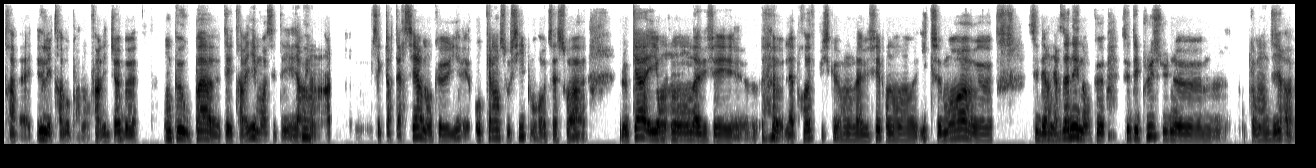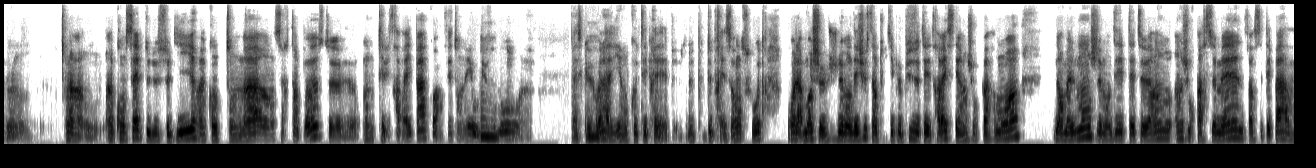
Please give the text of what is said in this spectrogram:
les travaux, pardon, enfin, les jobs, on peut ou pas euh, télétravailler. Moi, c'était un, secteur tertiaire, donc euh, il n'y avait aucun souci pour euh, que ça soit le cas. Et on, avait fait la preuve, puisqu'on l'avait fait pendant X mois ces dernières années. Donc, c'était plus une, comment dire, un, concept de se dire, quand on a un certain poste, on ne télétravaille pas, quoi. En fait, on est au mmh. Parce que mmh. voilà, il y a un côté de, présence ou autre. Voilà, moi, je, demandais juste un tout petit peu plus de télétravail, c'était un jour par mois. Normalement, je demandais peut-être un, un, jour par semaine. Enfin, c'était pas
